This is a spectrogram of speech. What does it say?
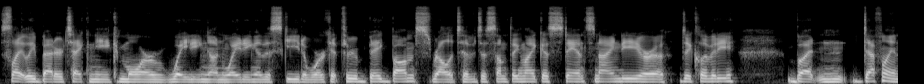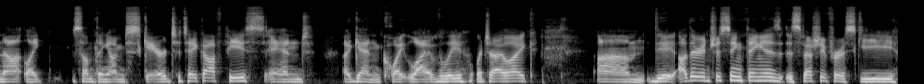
slightly better technique, more weighting on weighting of the ski to work it through big bumps relative to something like a stance 90 or a declivity, but n- definitely not like something I'm scared to take off piste. And again, quite lively, which I like. Um, the other interesting thing is, especially for a ski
